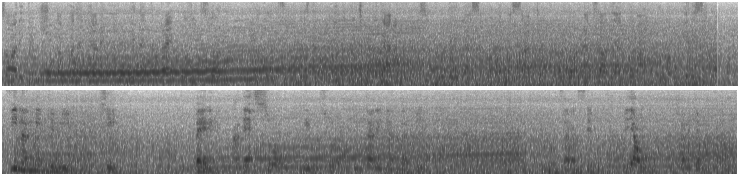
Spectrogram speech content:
parte di Azzori che è riuscito a guadagnare ben tre posizioni nel corso di questi primi decimi di gara si chiude il secondo passaggio con Azzori al comando Palombieri secondo Finalmente primo, sì. Bene, adesso devo solo tentare di andare via. Non sarà semplice. Vediamo un po', ci mettiamo tutto.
